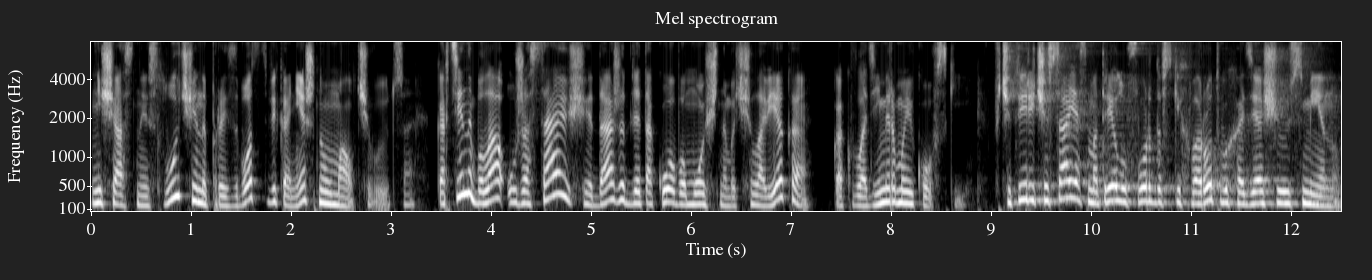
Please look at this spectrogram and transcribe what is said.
Несчастные случаи на производстве, конечно, умалчиваются. Картина была ужасающая даже для такого мощного человека, как Владимир Маяковский. В четыре часа я смотрел у фордовских ворот выходящую смену.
